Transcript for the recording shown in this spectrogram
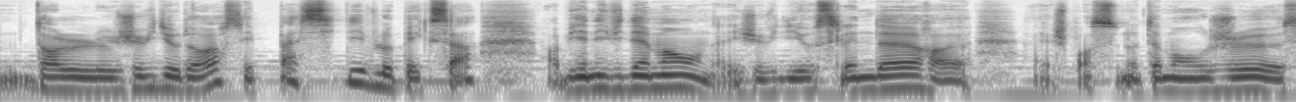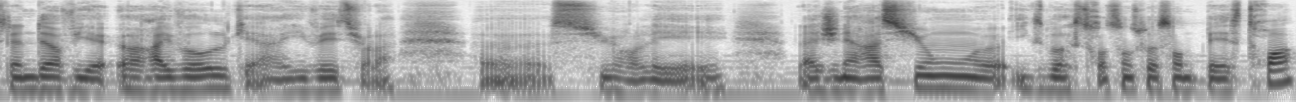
dans le jeu vidéo d'horreur, c'est pas si développé que ça. Alors bien évidemment, on a les jeux vidéo Slender, je pense notamment au jeu Slender The Arrival qui est arrivé sur la, sur les, la génération Xbox 360 PS3,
